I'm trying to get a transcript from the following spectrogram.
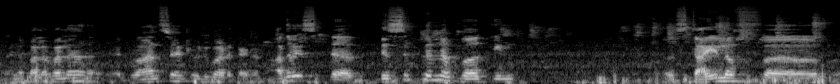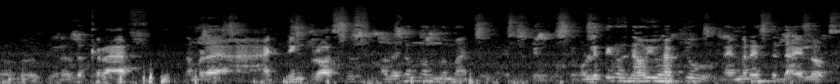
അങ്ങനെ പല പല അഡ്വാൻസ്ഡ് ആയിട്ടുള്ള ഒരുപാട് കാര്യങ്ങൾ. Otherwise discipline of working style of you know the craft നമ്മുടെ ആക്ടിംഗ് പ്രോസസ് അതൊന്നും ഒന്നും മാറ്റില്ല only thing now you have to memorize the dialogues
